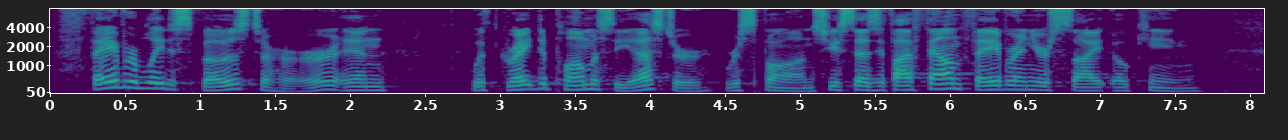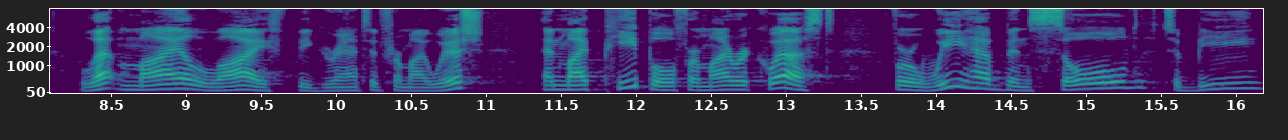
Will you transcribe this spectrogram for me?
favorably disposed to her. And with great diplomacy, Esther responds. She says, If I found favor in your sight, O king, let my life be granted for my wish, and my people for my request, for we have been sold to be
